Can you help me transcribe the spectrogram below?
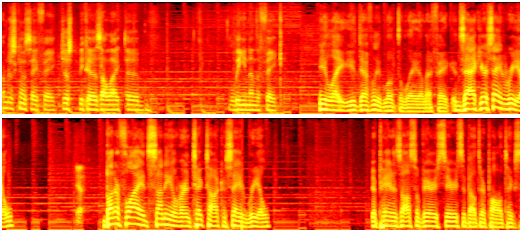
I'm just gonna say fake, just because I like to lean on the fake. You like you definitely love to lay on that fake. And Zach, you're saying real. Yep. Butterfly and Sunny over on TikTok are saying real. Japan is also very serious about their politics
